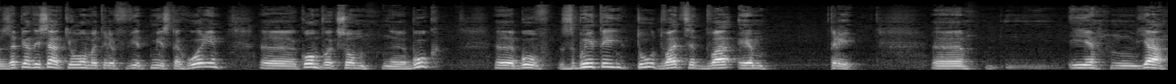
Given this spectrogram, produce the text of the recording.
за 50 кілометрів від міста Горі е, комплексом е, БУК е, був збитий Ту-22М3. Е, І я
